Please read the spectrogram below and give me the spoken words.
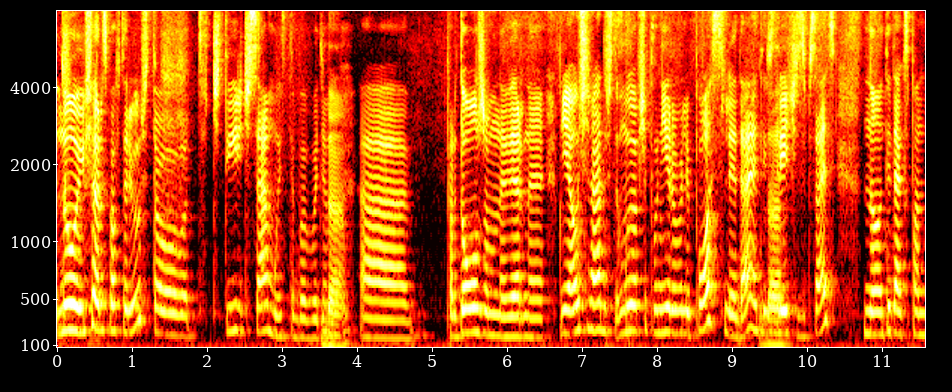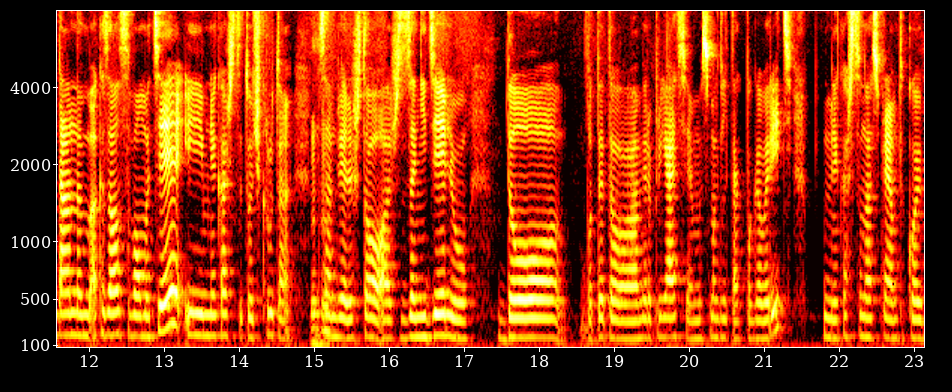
Ну, еще раз повторю, что вот в 4 часа мы с тобой будем а, продолжим, наверное. Мне очень рада, что мы вообще планировали после, да, этой да. встречи записать, но ты так спонтанно оказался в Алмате, и мне кажется, это очень круто, uh-huh. на самом деле, что аж за неделю до вот этого мероприятия мы смогли так поговорить. Мне кажется, у нас прям такой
